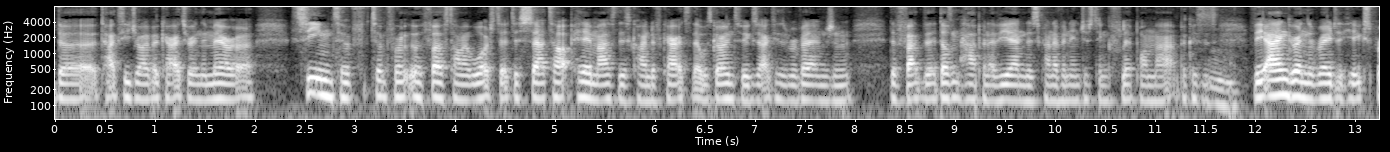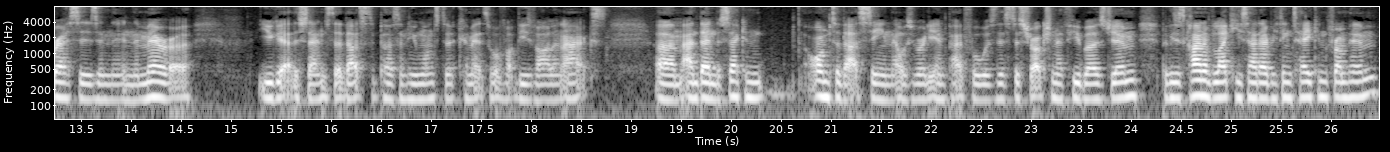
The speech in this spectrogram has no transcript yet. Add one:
the taxi driver character in the mirror seemed to, to from the first time I watched it to set up him as this kind of character that was going to exact his revenge and the fact that it doesn't happen at the end is kind of an interesting flip on that because it's Mm. the anger and the rage that he expresses in the in the mirror you get the sense that that's the person who wants to commit sort of these violent acts um, and then the second onto that scene that was really impactful was this destruction of Hubert's gym because it's kind of like he's had everything taken from him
